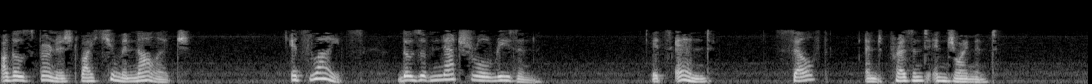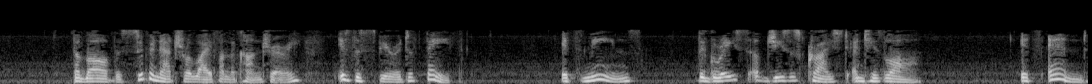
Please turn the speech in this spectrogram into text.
are those furnished by human knowledge. Its lights, those of natural reason. Its end, self and present enjoyment. The law of the supernatural life, on the contrary, is the spirit of faith. Its means, the grace of Jesus Christ and his law. Its end,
